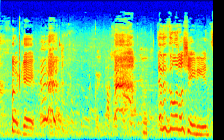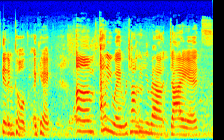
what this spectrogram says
okay. It's a little shady. It's getting cold. Okay. Um, anyway, we're talking about diets.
